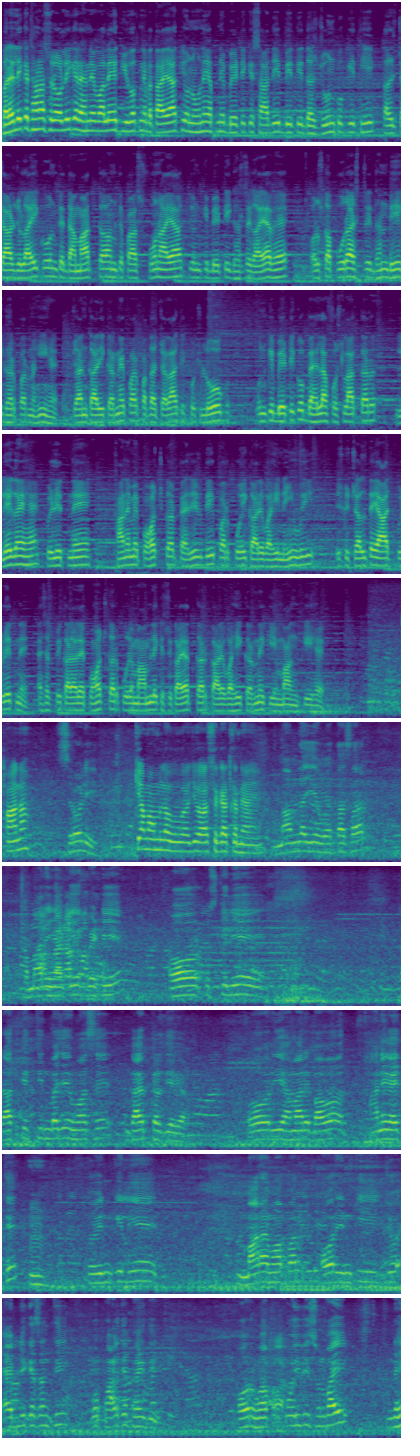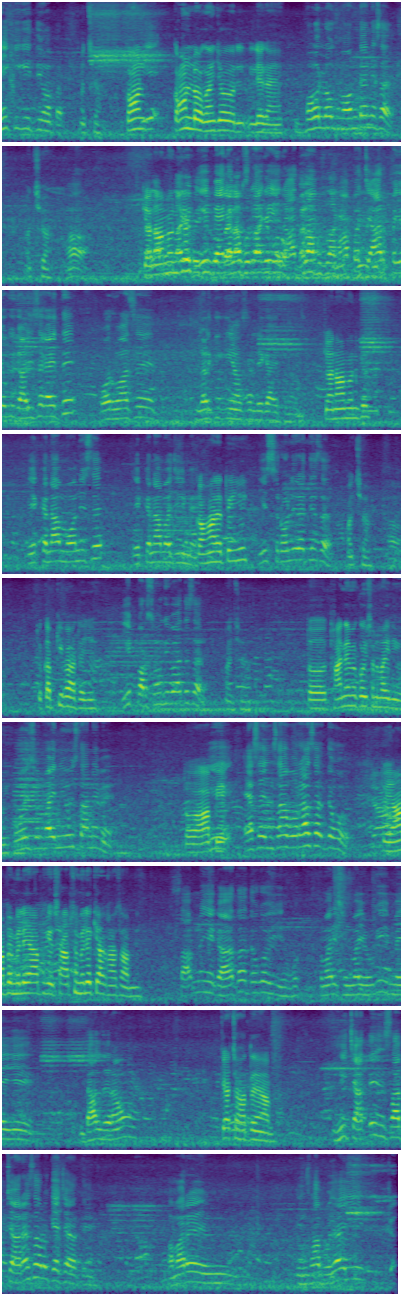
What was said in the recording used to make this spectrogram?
बरेली के थाना सिरौली के रहने वाले एक युवक ने बताया कि उन्होंने अपनी बेटी की शादी बीती 10 जून को की थी। कल 4 जुलाई को उनके दामाद का उनके पास फ़ोन आया कि उनकी बेटी घर से गायब है और उसका पूरा स्त्री धन भी घर पर नहीं है। जानकारी करने पर पता चला कि कुछ लोग उनकी बेटी को बहला फुसला कर ले गए हैं। पीड़ित ने थाने में पहुंचकर तहरीर दी पर कोई कार्यवाही नहीं हुई। इसके चलते आज पीड़ित ने एसएसपी कार्यालय पहुंचकर पूरे मामले की शिकायत कर कार्यवाही करने की मांग की है। थाना? सिरौली। क्या मामला हुआ जो आज शिकायत करने आए हैं? मामला ये हुआ था सर। हमारे यहाँ की एक बेटी है और उसके लिए रात के तीन बजे वहाँ से गायब कर दिया गया। और ये हमारे बाबा थाने गए थे। हम्म, तो इनके लिए मारा वहाँ पर और इनकी जो एप्लीकेशन थी वो फाड़ के फेंक दी। और वहाँ पर कोई भी सुनवाई नहीं की गई थी वहाँ पर। अच्छा। कौन ये- कौन लोग हैं जो ले गए हैं? बहुत लोग मोमडन है सर। अच्छा। हाँ। क्या नाम है उनके? ये पहला फुसला के रात वहाँ पर चार पहियों की गाड़ी से गए थे और वहाँ से लड़की की यहाँ से ले गए थे। क्या नाम है उनके? एक का नाम मोनिस है एक का नाम अजीम है। कहाँ रहते हैं ये? ये सिरौली रहते हैं सर। अच्छा। हाँ। तो कब की बात है ये? ये परसों की बात है सर। अच्छा। तो थाने में कोई सुनवाई नहीं हुई? कोई सुनवाई नहीं हुई थाने में। तो आप ये ऐसा इंसाफ हो रहा है सर देखो। तो यहाँ पे मिले आपके हिसाब से मिले क्या कहा साहब ने? साहब ने ये कहा था देखो तुम्हारी सुनवाई होगी मैं ये डाल दे रहा हूँ। क्या चाहते हैं आप? यही चाहते हैं इंसाफ चाह रहे हैं सर और क्या चाहते हैं? हमारे इंसाफ हो जाएगी।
